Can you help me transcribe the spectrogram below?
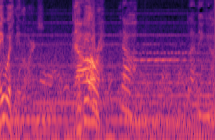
Stay with me, Lawrence. Gonna be alright. No. Let me go.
